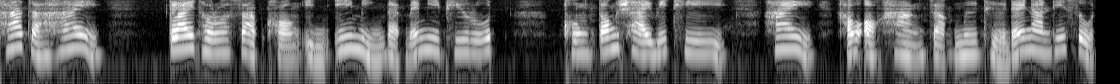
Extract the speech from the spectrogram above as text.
ถ้าจะให้ใกล้โทรศัพท์ของอินอี้หมิงแบบไม่มีพิรุษ คงต้องใช้วิธีให้เขาออกห่างจากมือถือได้นานที่สุด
